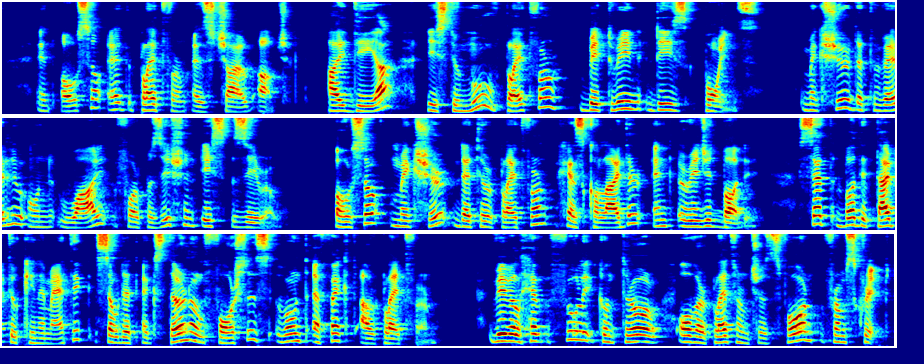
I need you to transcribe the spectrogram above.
and also add platform as child object. Idea is to move platform between these points. Make sure that value on y for position is 0. Also, make sure that your platform has collider and rigid body. Set body type to kinematic so that external forces won't affect our platform we will have fully control over platform transform from script.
